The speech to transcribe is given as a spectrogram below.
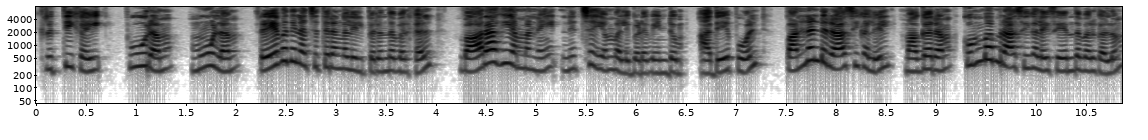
கிருத்திகை பூரம் மூலம் ரேவதி நட்சத்திரங்களில் பிறந்தவர்கள் வாராகி அம்மனை நிச்சயம் வழிபட வேண்டும். அதேபோல் பன்னெண்டு ராசிகளில் மகரம் கும்பம் ராசிகளை சேர்ந்தவர்களும்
